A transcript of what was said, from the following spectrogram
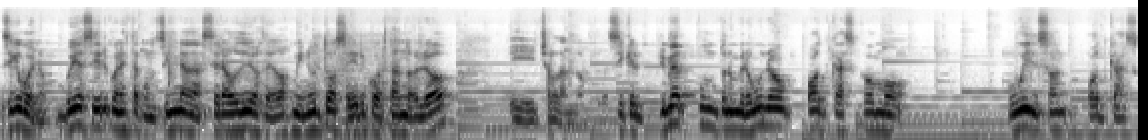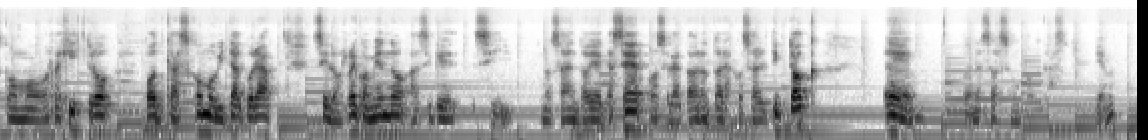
Así que bueno, voy a seguir con esta consigna de hacer audios de dos minutos, seguir cortándolo y charlando. Así que el primer punto número uno, podcast como Wilson, podcast como registro, podcast como bitácora, se los recomiendo. Así que si no saben todavía qué hacer o se le acabaron todas las cosas del TikTok, eh, bueno, eso hace un podcast. Bien.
